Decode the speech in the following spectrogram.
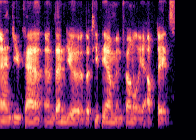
and you can, and then you, the TPM internally updates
